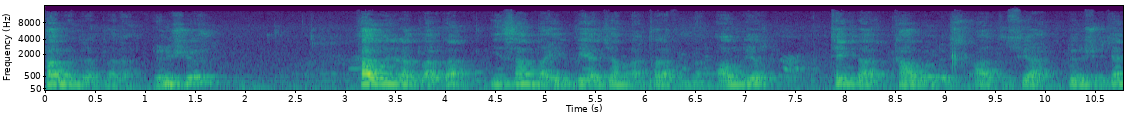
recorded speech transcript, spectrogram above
karbonhidratlara dönüşüyor. Karbonhidratlar da insan dahil diğer canlılar tarafından alınıyor. Tekrar karbondioksit artı suya dönüşürken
